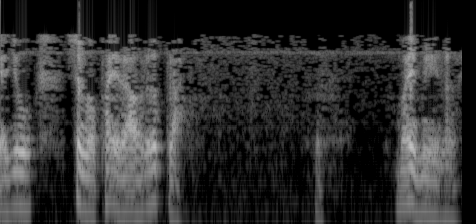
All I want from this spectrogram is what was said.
จะอยู่สงบให้เราหรือเปล่า ไม่มีเลย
